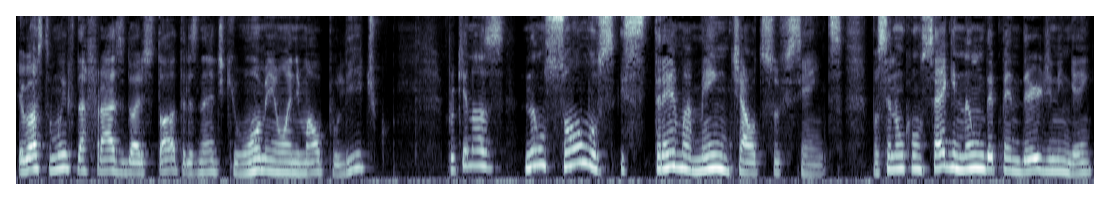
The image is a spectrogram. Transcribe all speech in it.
Eu gosto muito da frase do Aristóteles, né, de que o homem é um animal político, porque nós não somos extremamente autossuficientes. Você não consegue não depender de ninguém.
